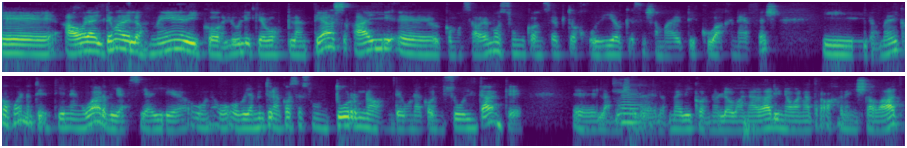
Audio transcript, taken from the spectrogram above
Eh, ahora, el tema de los médicos, Luli, que vos planteás, hay, eh, como sabemos, un concepto judío que se llama de Nefesh, y los médicos, bueno, tienen guardias, y ahí eh, obviamente una cosa es un turno de una consulta, que la mayoría de los médicos no lo van a dar y no van a trabajar en Shabbat,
